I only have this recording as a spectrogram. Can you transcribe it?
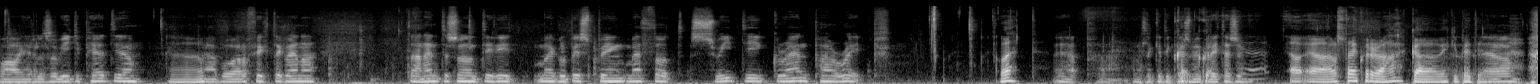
wow, ég er alveg svo Wikipedia. Það er búið að vera fyrkt eitthvað hérna. Dan Henderson defeat Michael Bisping method Sweetie Grandpa Rape What? Já, það getur hvað sem er breytt þessu. Já, alltaf einhverjur að hakka Wikipedia. Já,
